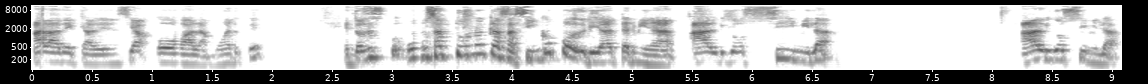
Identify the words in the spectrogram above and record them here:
a la decadencia o a la muerte? Entonces, un Saturno en casa 5 podría determinar algo similar. Algo similar.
